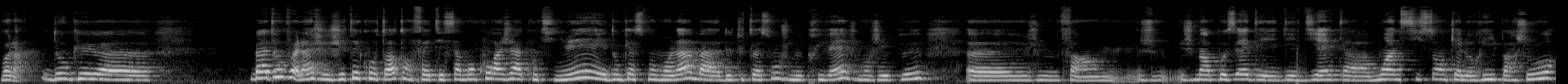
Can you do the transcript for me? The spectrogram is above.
Voilà. Donc euh, bah donc voilà, j'étais contente en fait et ça m'encourageait à continuer et donc à ce moment-là, bah de toute façon je me privais, je mangeais peu, euh, je, enfin je, je m'imposais des, des diètes à moins de 600 calories par jour.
